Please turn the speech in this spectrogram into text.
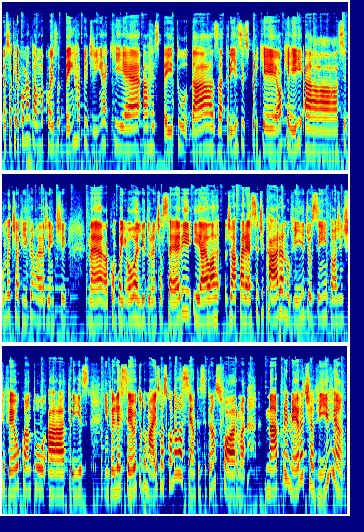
Eu só queria comentar uma coisa bem rapidinha, que é a respeito das atrizes, porque, ok, a segunda tia Vivian a gente né, acompanhou ali durante a série e ela já aparece de cara no vídeo, assim, então a gente vê o quanto a atriz envelheceu e tudo mais, mas quando ela senta e se transforma na primeira tia Vivian,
